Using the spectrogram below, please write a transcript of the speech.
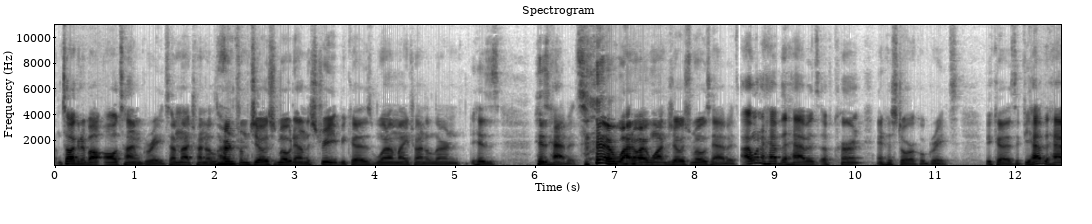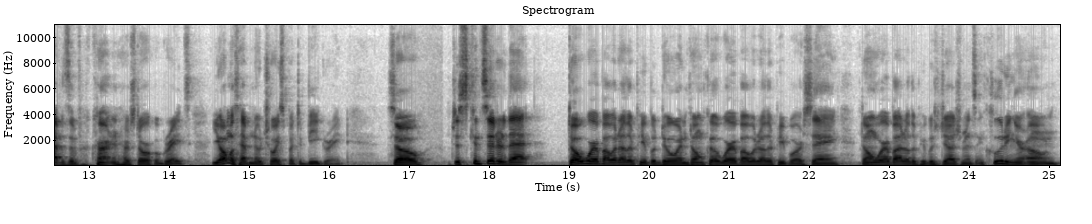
I'm talking about all time greats. I'm not trying to learn from Joe Schmo down the street because what am I trying to learn his his habits? Why do I want Joe Schmo's habits? I want to have the habits of current and historical greats. Because if you have the habits of current and historical greats, you almost have no choice but to be great. So just consider that. Don't worry about what other people are doing. Don't go worry about what other people are saying. Don't worry about other people's judgments, including your own.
